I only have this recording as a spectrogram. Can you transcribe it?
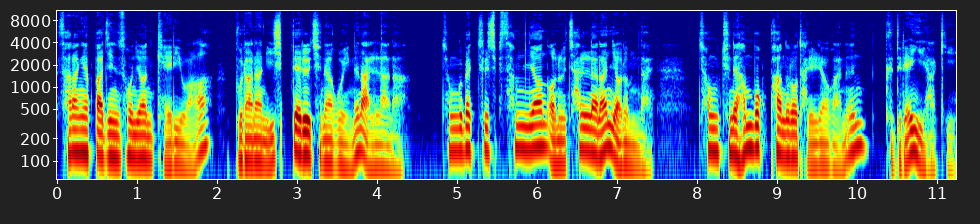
사랑에 빠진 소년 게리와 불안한 20대를 지나고 있는 알라나. 1973년 어느 찬란한 여름날 청춘의 한복판으로 달려가는 그들의 이야기.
